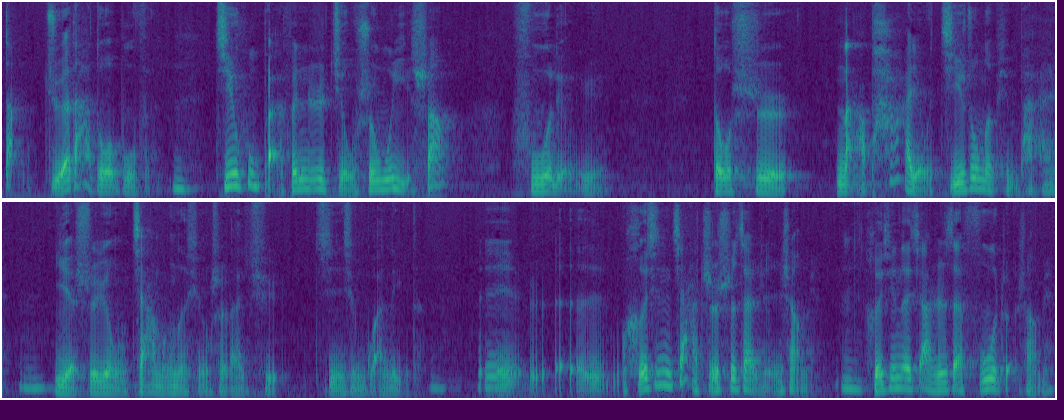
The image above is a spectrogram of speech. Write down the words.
大绝大多部分，几乎百分之九十五以上，服务领域都是哪怕有集中的品牌，也是用加盟的形式来去进行管理的。呃呃，核心价值是在人上面，核心的价值在服务者上面，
